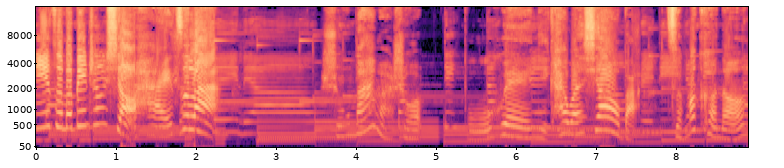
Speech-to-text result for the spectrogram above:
你怎么变成小孩子啦？”熊妈妈说：“不会，你开玩笑吧？怎么可能？”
